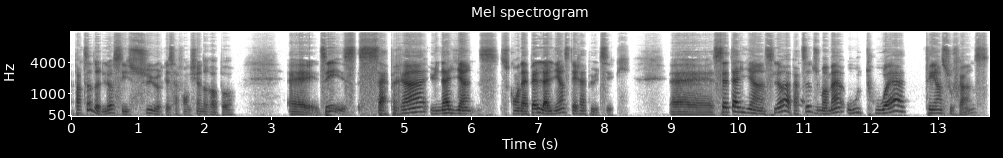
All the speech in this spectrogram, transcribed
À partir de là, c'est sûr que ça ne fonctionnera pas. Euh, ça prend une alliance, ce qu'on appelle l'alliance thérapeutique. Euh, cette alliance-là, à partir du moment où toi, tu es en souffrance,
